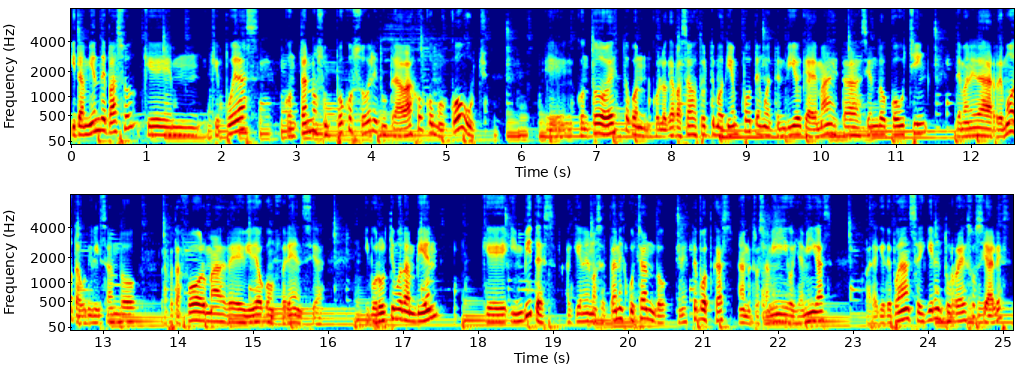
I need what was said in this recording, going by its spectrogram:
y también de paso que, mm, puedas contarnos un poco sobre tu trabajo como coach. Eh, con todo esto, con, lo que ha pasado este último tiempo, tengo entendido que además estás haciendo coaching de manera remota, utilizando las plataformas de videoconferencia. Y por último también que invites a quienes nos están escuchando en este podcast, a nuestros amigos y amigas, para que te puedan seguir en tus redes sociales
